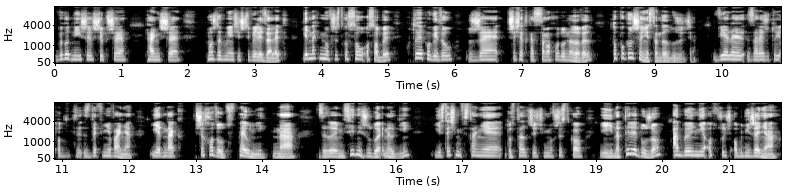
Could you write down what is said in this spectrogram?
wygodniejsze, szybsze, tańsze. Można wymieniać jeszcze wiele zalet. Jednak mimo wszystko są osoby, które powiedzą, że przesiadka z samochodu na rower to pogorszenie standardu życia. Wiele zależy tutaj od zdefiniowania. Jednak przechodząc w pełni na zeroemisyjne źródła energii, jesteśmy w stanie dostarczyć mimo wszystko jej na tyle dużo, aby nie odczuć obniżenia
